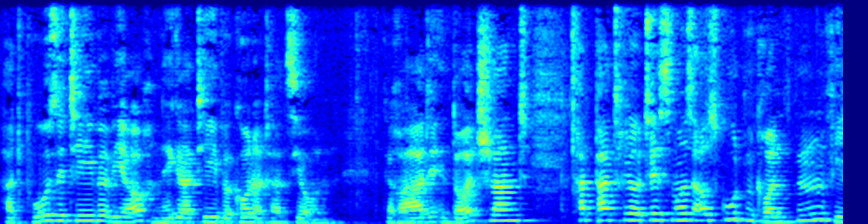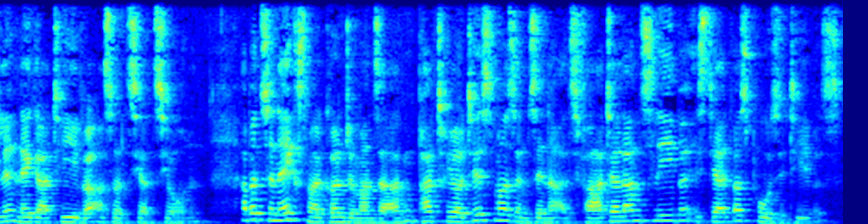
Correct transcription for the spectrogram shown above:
hat positive wie auch negative Konnotationen. Gerade in Deutschland hat Patriotismus aus guten Gründen viele negative Assoziationen. Aber zunächst mal könnte man sagen, Patriotismus im Sinne als Vaterlandsliebe ist ja etwas Positives.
